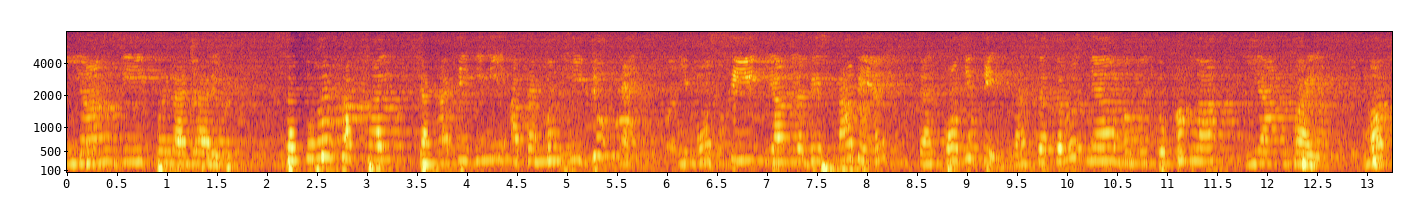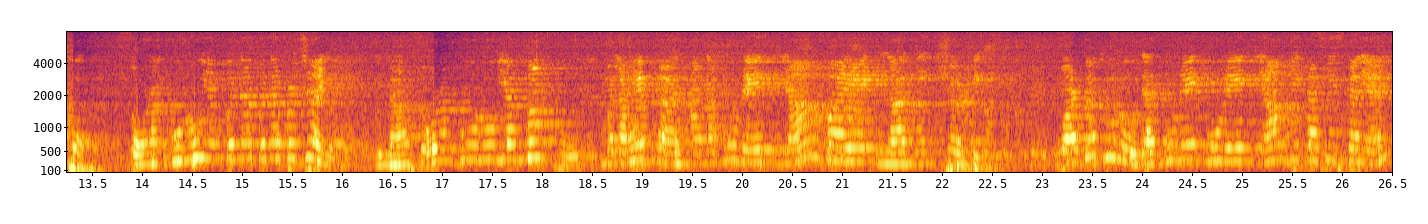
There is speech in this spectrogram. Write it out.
yang dipelajari. Sentuhan akal dan hati ini akan menghidupkan emosi yang lebih stabil dan positif dan seterusnya membentuk akhlak yang baik. Maka seorang guru yang benar-benar berjaya ialah seorang guru yang mampu melahirkan anak murid yang baik lagi cerdik warga guru dan murid-murid yang dikasih sekalian,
